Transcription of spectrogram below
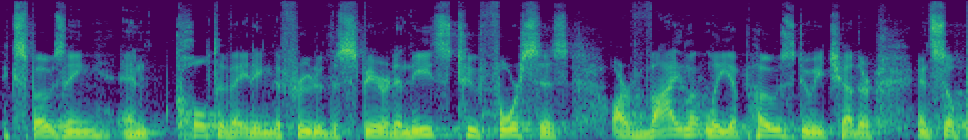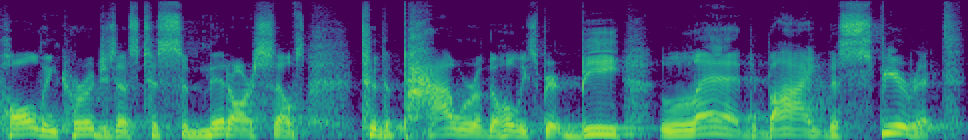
exposing and cultivating the fruit of the Spirit. And these two forces are violently opposed to each other. And so Paul encourages us to submit ourselves to the power of the Holy Spirit, be led by the Spirit.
